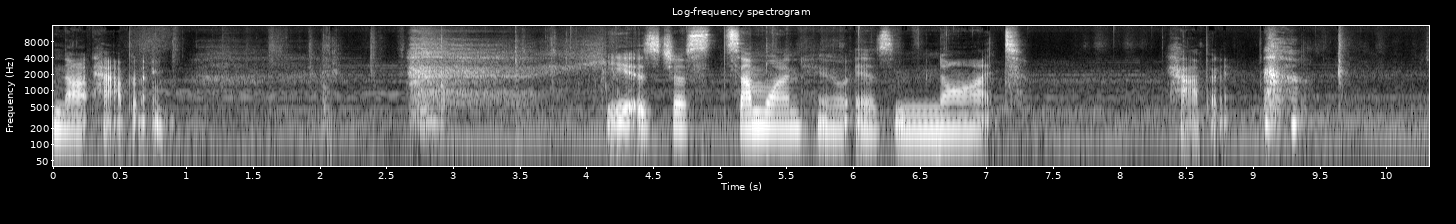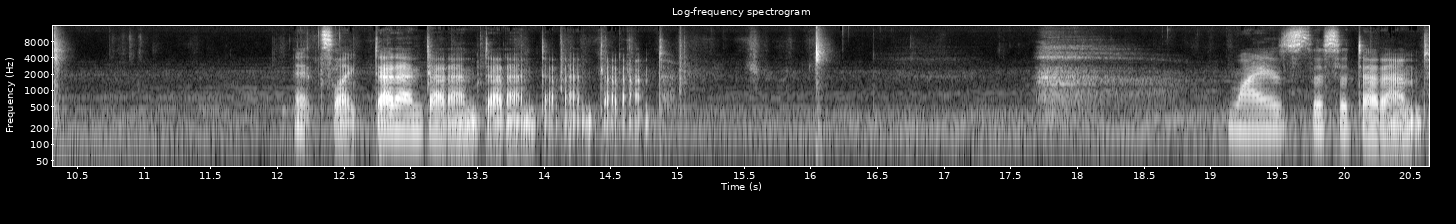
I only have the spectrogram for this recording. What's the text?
not happening. He is just someone who is not happening. it's like dead end, dead end, dead end, dead end, dead end. Why is this a dead end?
